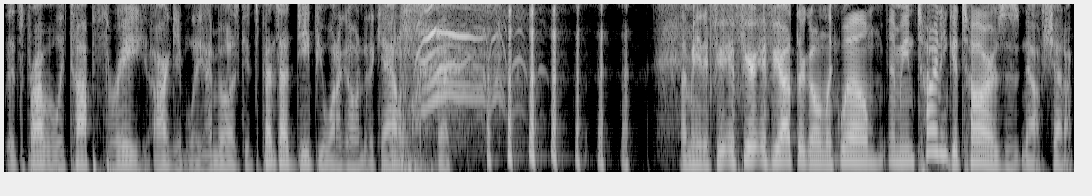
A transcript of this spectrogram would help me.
It's probably top three, arguably. I mean, it depends how deep you want to go into the catalog. But I mean, if you if you're if you're out there going like, well, I mean, tiny guitars is no, shut up.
